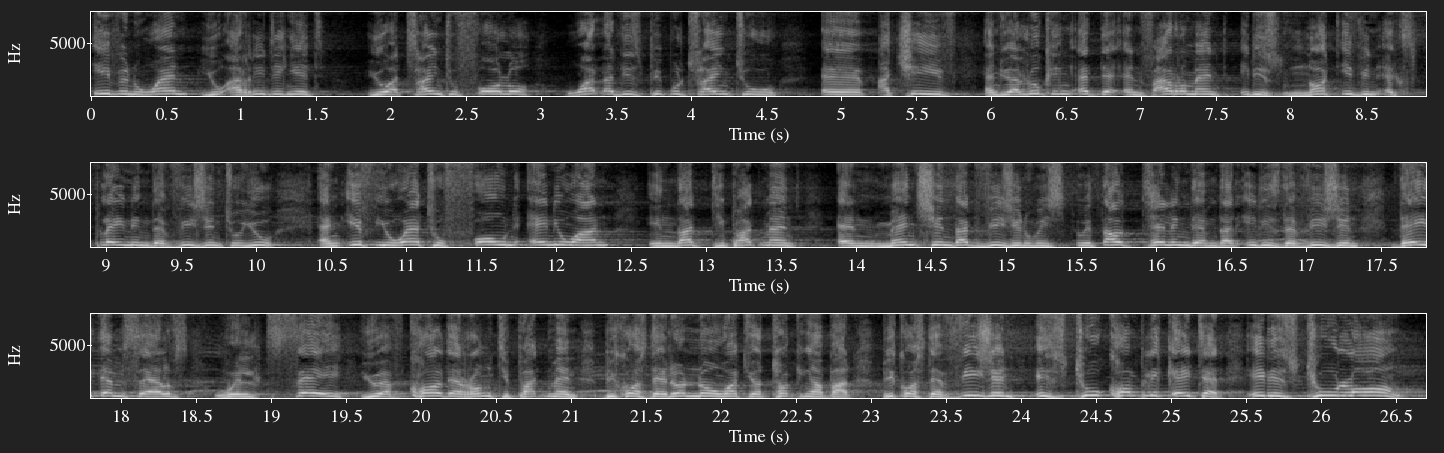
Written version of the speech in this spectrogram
even when you are reading it you are trying to follow what are these people trying to uh, achieve and you are looking at the environment it is not even explaining the vision to you. And if you were to phone anyone in that department and mention that vision without telling them that it is the vision they themselves will say you have called the wrong department because they don't know what you're talking about. Because the vision is too complicated. It is too long.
